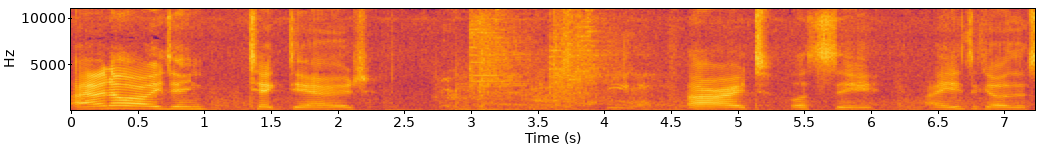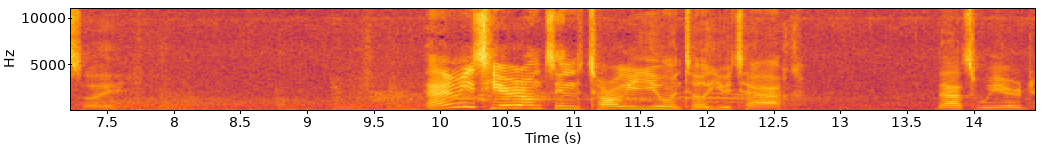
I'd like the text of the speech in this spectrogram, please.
I don't know how he didn't take damage. Alright, let's see. I need to go this way. Enemies here don't seem to target you until you attack. That's weird.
